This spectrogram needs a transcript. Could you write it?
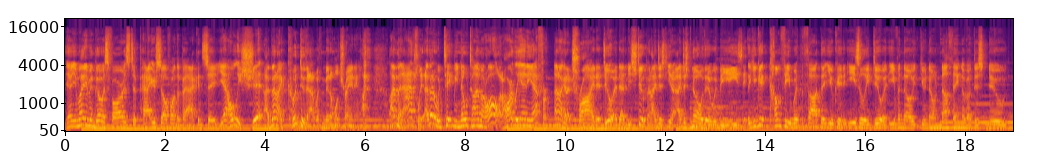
You know, you might even go as far as to pat yourself on the back and say, yeah, holy shit, I bet I could do that with minimal training. I'm an athlete. I bet it would take me no time at all and hardly any effort. I'm not gonna try to do it. That'd be stupid. I just, you know, I just know that it would be easy. Like you get comfy with the thought that you could easily do it, even though you know nothing about this new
